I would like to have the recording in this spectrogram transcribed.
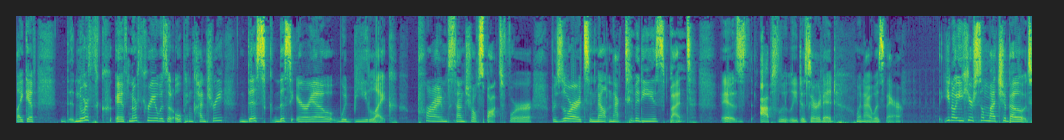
Like if North if North Korea was an open country, this this area would be like prime central spots for resorts and mountain activities. But it was absolutely deserted when I was there you know, you hear so much about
